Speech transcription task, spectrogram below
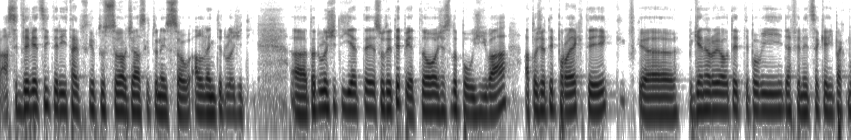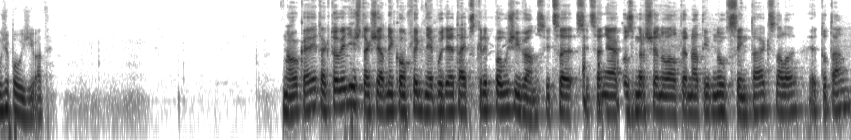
asi dvě věci, které v TypeScriptu jsou a v JavaScriptu nejsou, ale není to důležitý. Uh, to důležité je ty, jsou ty typy, to, že se to používá a to, že ty projekty uh, generují ty typové definice, které pak můžu používat. No OK, tak to vidíš, tak žádný konflikt nebude, TypeScript používám. Sice, sice nějakou zmršenou alternativnou syntax, ale je to tam.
